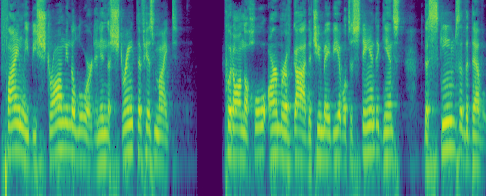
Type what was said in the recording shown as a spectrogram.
finally be strong in the Lord and in the strength of his might. Put on the whole armor of God that you may be able to stand against the schemes of the devil.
